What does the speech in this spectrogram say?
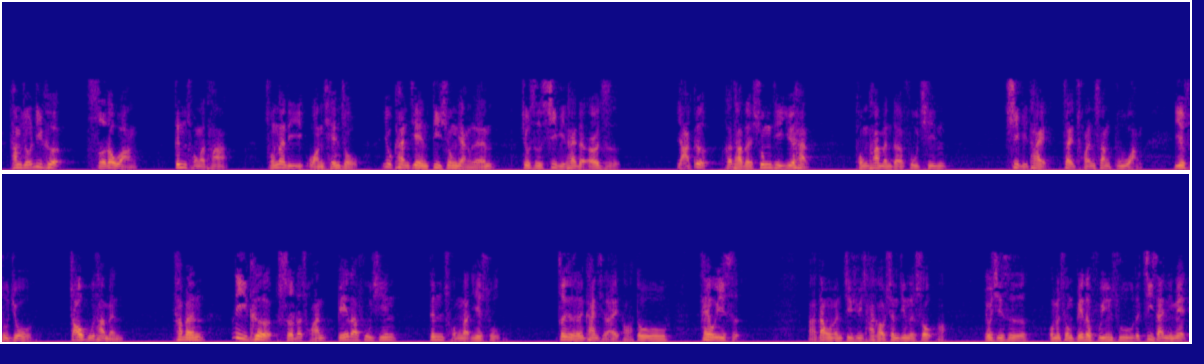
他们就立刻舍了网，跟从了他，从那里往前走，又看见弟兄两人，就是西比泰的儿子雅各和他的兄弟约翰，同他们的父亲西比泰在船上捕网，耶稣就招呼他们，他们。立刻舍得船，别的父亲跟从了耶稣。这些人看起来啊都很有意思啊。当我们继续查考圣经的时候啊，尤其是我们从别的福音书的记载里面，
